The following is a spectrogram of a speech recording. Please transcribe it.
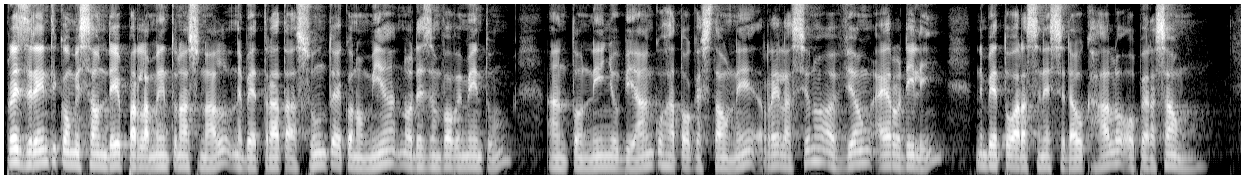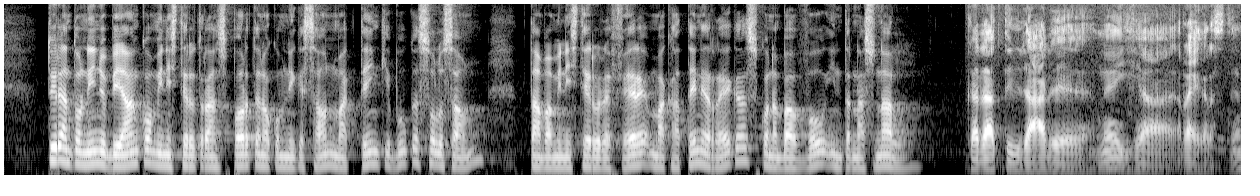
Presidente Comissão de Parlamento Nacional, nebe trata assunto economia no desenvolvimento, Antoninho Bianco hato questão ne relaciona avião aerodili, nebe toara sene sedau halo operação. Tuir Antoninho Bianco, Ministério do Transporte e Comunicação, tem que busca solução, também o Ministério refere mak tem regras com a voo internacional. Cada atividade né, e regras, né,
